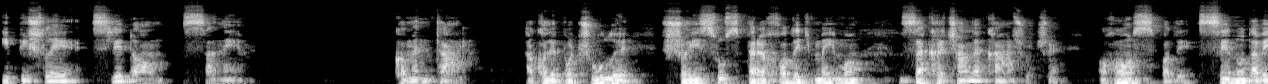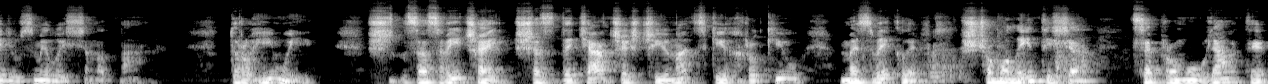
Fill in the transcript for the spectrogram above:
і пішли слідом за ним. Коментар. А коли почули, що Ісус переходить мимо, закричали, кажучи: Господи, Сину Давидів, змилуйся над нами. Дорогі мої, зазвичай ще з дитячих чи юнацьких років ми звикли, що молитися це промовляти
